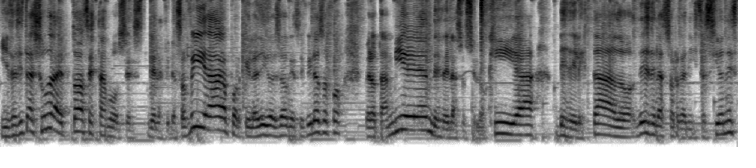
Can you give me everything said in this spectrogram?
Y necesita ayuda de todas estas voces, de la filosofía, porque lo digo yo que soy filósofo, pero también desde la sociología, desde el Estado, desde las organizaciones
